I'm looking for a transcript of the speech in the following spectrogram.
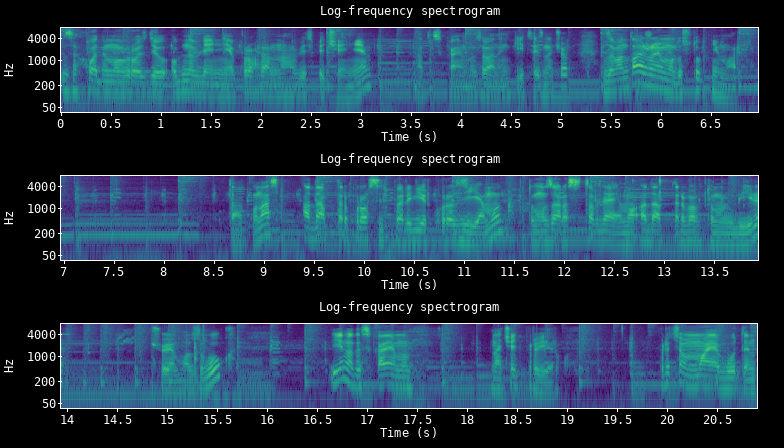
заходимо в розділ обновлення програмного обезпечення, натискаємо зелененький цей значок, завантажуємо доступні марки. Так, у нас адаптер просить перевірку роз'єму, тому зараз вставляємо адаптер в автомобіль, чуємо звук і натискаємо Начать перевірку. При цьому має бути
